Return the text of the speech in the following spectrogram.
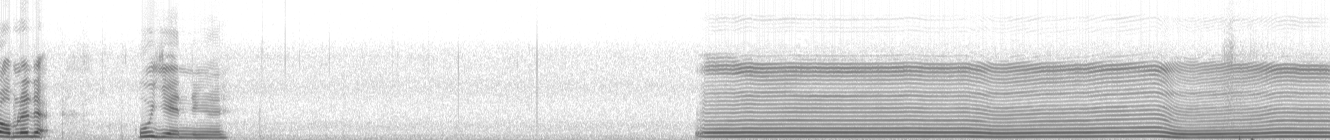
ดลมเลยเนี่ยหู้เย็นยังไงอืม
